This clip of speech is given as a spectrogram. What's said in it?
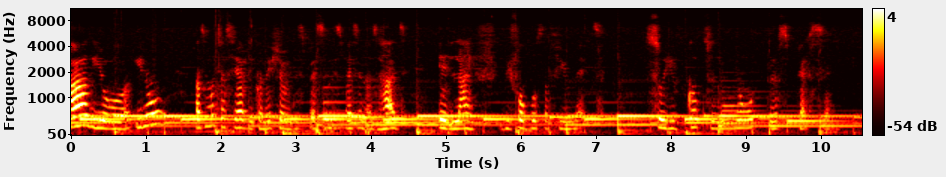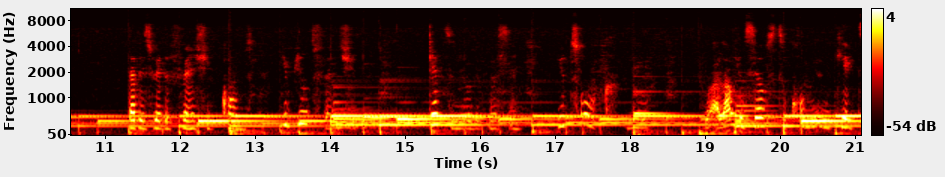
while you're, you know, as much as you have the connection with this person, this person has had a life before both of you met. So you've got to know this person. That is where the friendship comes. You build friendship. Get to know the person. You talk. You, allow yourselves to communicate.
